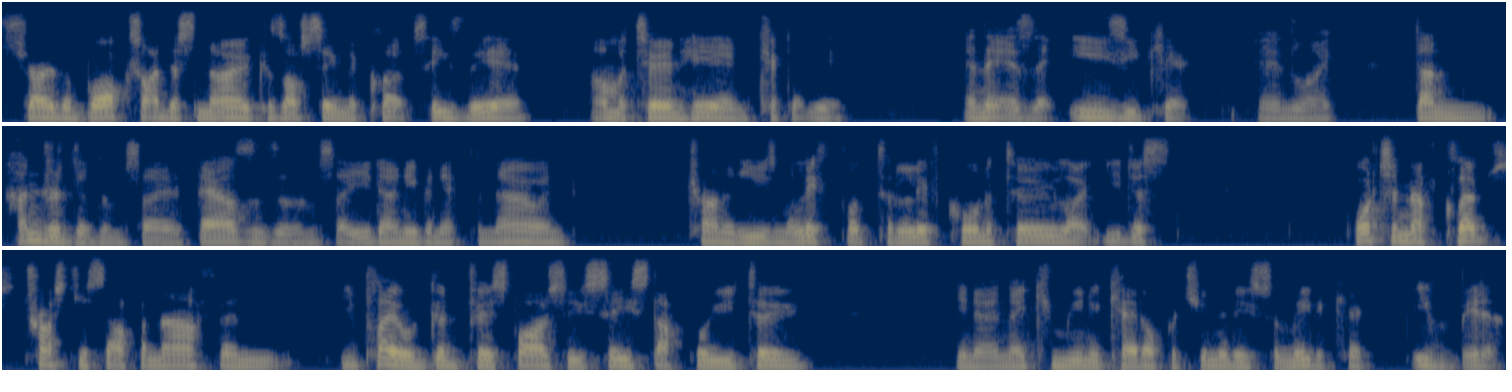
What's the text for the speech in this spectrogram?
show the box. I just know because I've seen the clips. He's there. I'm a turn here and kick it there, and that is an easy kick. And like done hundreds of them, so thousands of them. So you don't even have to know. And trying to use my left foot to the left corner too. Like you just watch enough clips, trust yourself enough, and you play with good first fives who see stuff for you too. You know, and they communicate opportunities for me to kick even better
